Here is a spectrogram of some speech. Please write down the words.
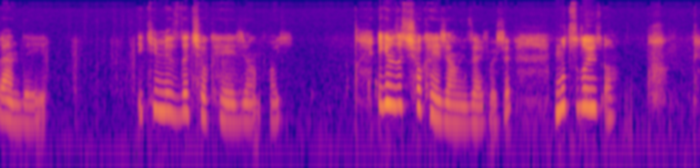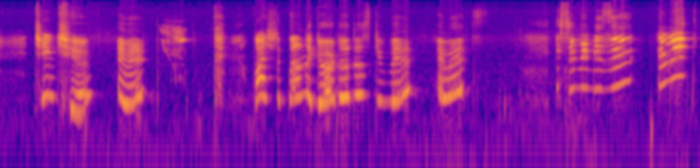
Ben de. İkimiz de çok heyecan. Ay. İkimiz de çok heyecanlıyız arkadaşlar. Mutluyuz. Ah. Çünkü evet. Başlıktan gördüğünüz gibi evet. İsmimizi evet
